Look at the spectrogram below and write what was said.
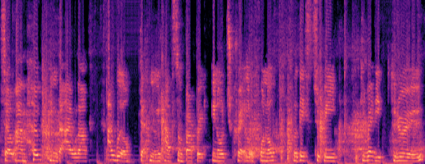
So I'm hoping that I will have, I will definitely have some fabric in order to create a little funnel for this to be threaded through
